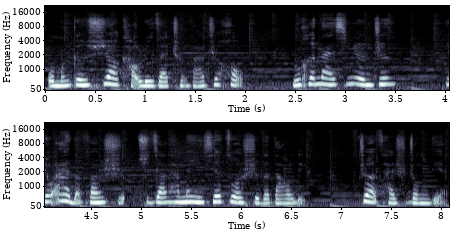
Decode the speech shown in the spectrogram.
我们更需要考虑在惩罚之后，如何耐心认真，用爱的方式去教他们一些做事的道理，这才是重点。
